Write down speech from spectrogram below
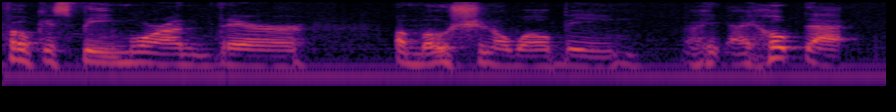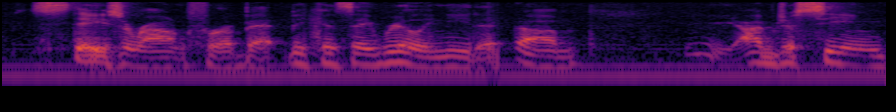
focus being more on their emotional well-being. I, I hope that stays around for a bit because they really need it. Um, I'm just seeing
